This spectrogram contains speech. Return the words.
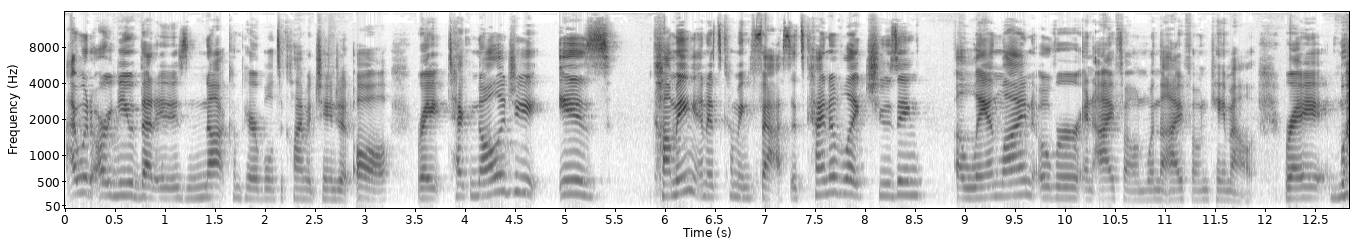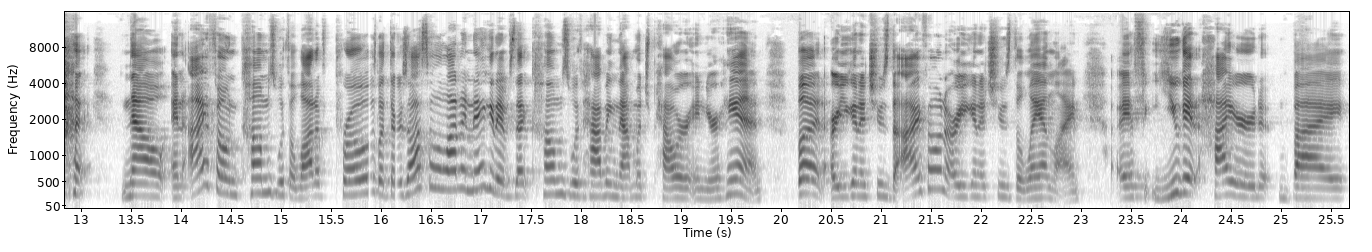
I would argue that it is not comparable to climate change at all, right? Right? Technology is coming and it's coming fast. It's kind of like choosing a landline over an iPhone when the iPhone came out, right? But now an iPhone comes with a lot of pros, but there's also a lot of negatives that comes with having that much power in your hand. But are you going to choose the iPhone or are you going to choose the landline? If you get hired by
